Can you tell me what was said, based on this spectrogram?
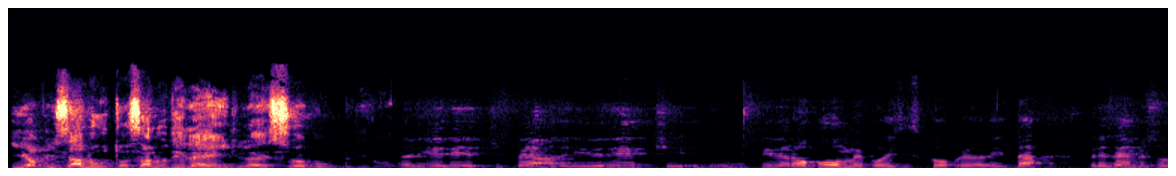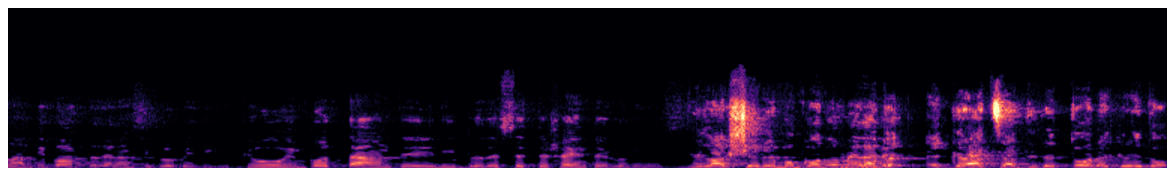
Io vi saluto, saluti lei il suo pubblico. Arrivederci, speriamo di rivederci, vi spiegherò come poi si scopre la verità, per esempio sull'antiporto dell'enciclopedia, il più importante libro del Settecento illuminista. Vi lasceremo un contributo e grazie al direttore credo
